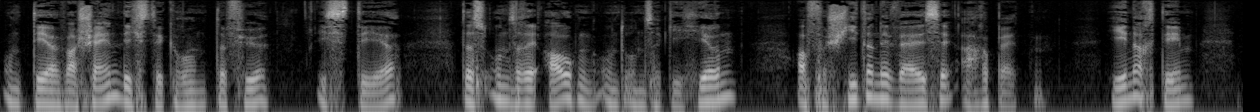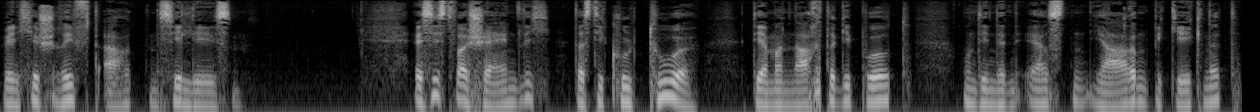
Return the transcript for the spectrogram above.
Und der wahrscheinlichste Grund dafür ist der, dass unsere Augen und unser Gehirn auf verschiedene Weise arbeiten, je nachdem, welche Schriftarten sie lesen. Es ist wahrscheinlich, dass die Kultur, der man nach der Geburt und in den ersten Jahren begegnet,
